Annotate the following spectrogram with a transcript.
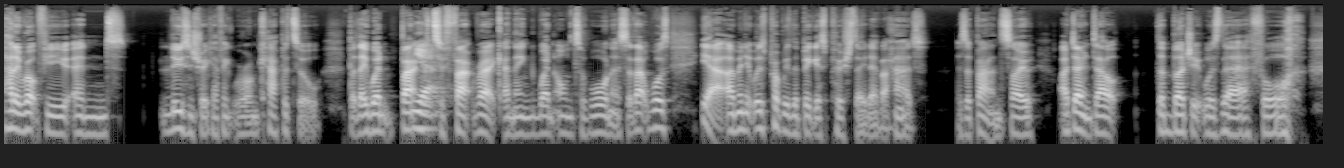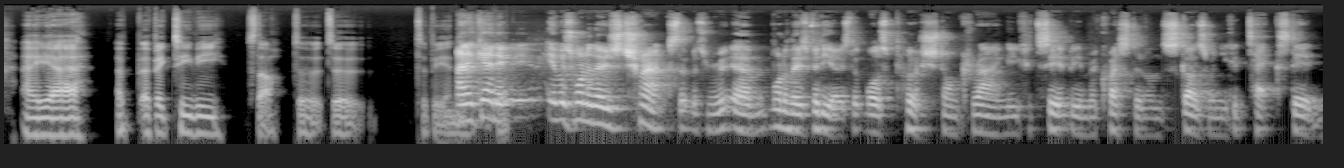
Hello Rockview and Losing Streak, I think, were on Capitol, but they went back Yeah. to Fat Wreck and then went on to Warner. So that was, yeah, I mean, it was probably the biggest push they'd ever had as a band. So I don't doubt the budget was there for a uh, a, a big TV star to to to be in. And again, it, it was one of those tracks that was re- um, one of those videos that was pushed on Kerrang. You could see it being requested on Scuzz when you could text in,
